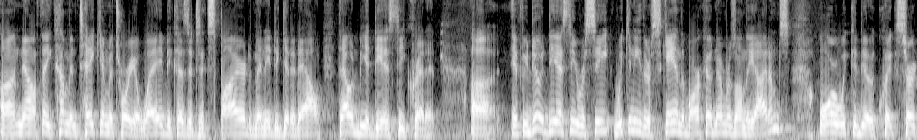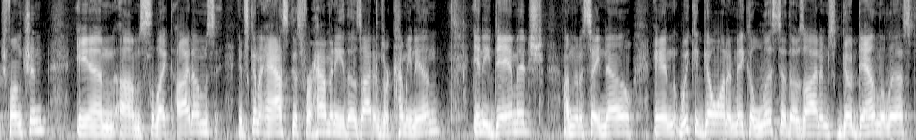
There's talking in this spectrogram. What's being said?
Uh, now, if they come and take inventory away because it's expired and they need to get it out, that would be a DSD credit. Uh, if we do a DSD receipt, we can either scan the barcode numbers on the items or we could do a quick search function and um, select items. It's going to ask us for how many of those items are coming in. Any damaged, I'm going to say no. And we could go on and make a list of those items, go down the list,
